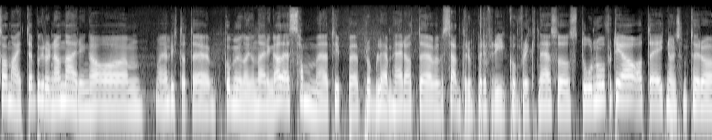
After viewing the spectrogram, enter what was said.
sa nei til pga. næringa og jeg lytta til kommunene og næringa. Det er samme type problem her, at sentrum-periferi-konflikten er så stor nå for tida, og at det er ikke noen som tør å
